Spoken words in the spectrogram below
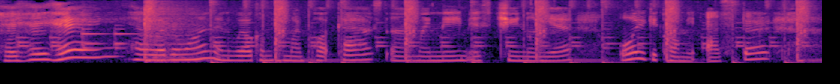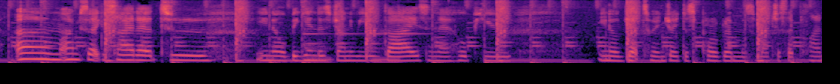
Hey, hey, hey. Hello, everyone, and welcome to my podcast. Uh, my name is Chinonye, or you can call me Esther. Um, I'm so excited to, you know, begin this journey with you guys, and I hope you, you know, get to enjoy this program as much as I plan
